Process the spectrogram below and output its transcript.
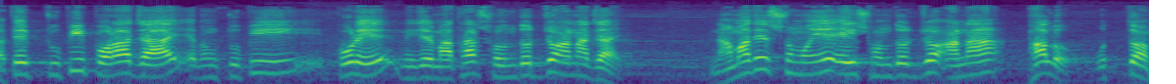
অতএব টুপি পরা যায় এবং টুপি পরে নিজের মাথার সৌন্দর্য আনা যায়। নামাজের সময়ে এই সৌন্দর্য আনা ভালো উত্তম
